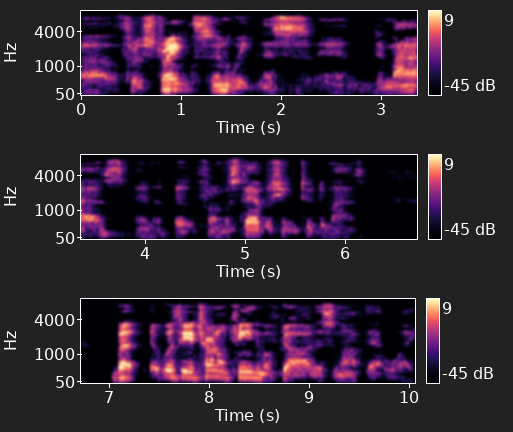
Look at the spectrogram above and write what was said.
uh, through strengths and weakness and demise and uh, from establishing to demise. But with the eternal kingdom of God, it's not that way.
